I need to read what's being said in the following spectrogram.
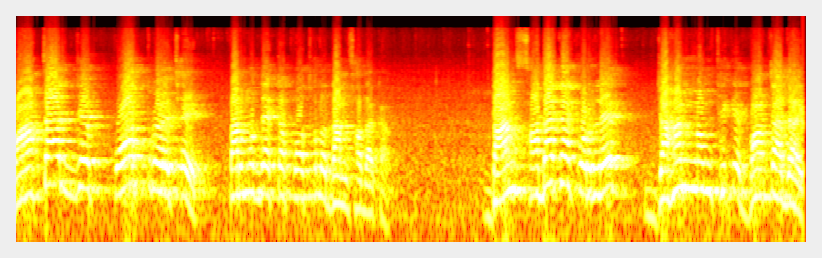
বাঁচার যে পথ রয়েছে, তার মধ্যে একটা পথ হলো দান সাদাকা। দান সাদাকা করলে জাহান্নাম থেকে বাঁচা যায়।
